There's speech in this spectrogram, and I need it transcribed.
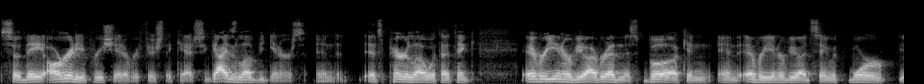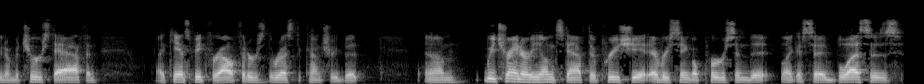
So they already appreciate every fish they catch. So guides love beginners, and it's parallel with I think every interview I've read in this book, and and every interview I'd say with more you know mature staff. And I can't speak for outfitters the rest of the country, but um, we train our young staff to appreciate every single person that, like I said, blesses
